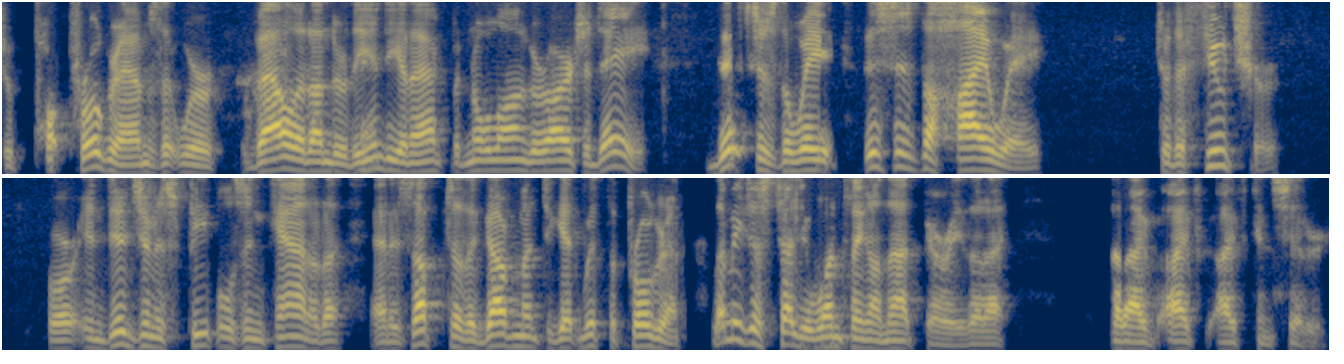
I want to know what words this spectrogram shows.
to po- programs that were valid under the Indian Act but no longer are today. This is the way. This is the highway to the future for Indigenous peoples in Canada, and it's up to the government to get with the program. Let me just tell you one thing on that, Perry, that I that I've I've, I've considered.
